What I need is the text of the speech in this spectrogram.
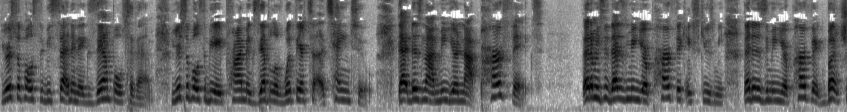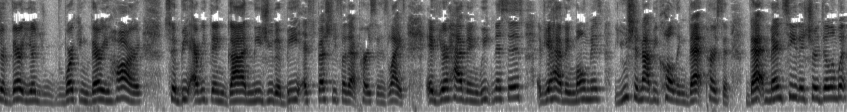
You're supposed to be setting an example to them. You're supposed to be a prime example of what they're to attain to. That does not mean you're not perfect. That doesn't mean that doesn't mean you're perfect. Excuse me. That doesn't mean you're perfect, but you're very you're working very hard to be everything God needs you to be, especially for that person's life. If you're having weaknesses, if you're having moments, you should not be calling that person. That mentee that you're dealing with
